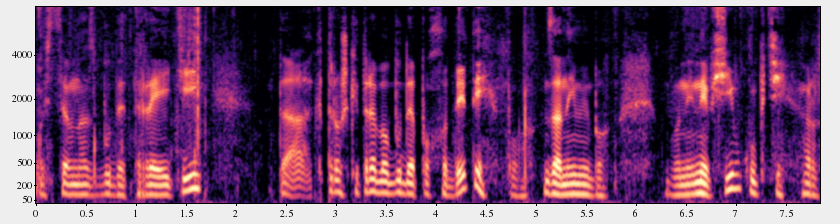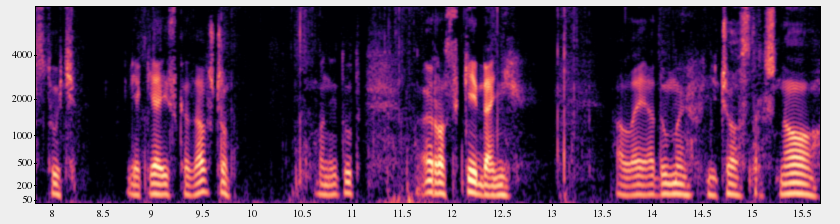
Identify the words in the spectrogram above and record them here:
Ось це в нас буде третій. Так, трошки треба буде походити по, за ними, бо вони не всі в купці ростуть. Як я і сказав, що вони тут розкидані. Але я думаю, нічого страшного.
